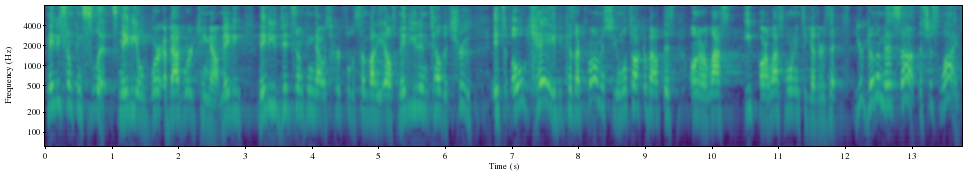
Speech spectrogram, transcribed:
maybe something slipped. Maybe a, word, a bad word came out. Maybe, maybe you did something that was hurtful to somebody else. Maybe you didn't tell the truth. It's okay because I promise you, and we'll talk about this on our last, our last morning together, is that you're gonna mess up. That's just life.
